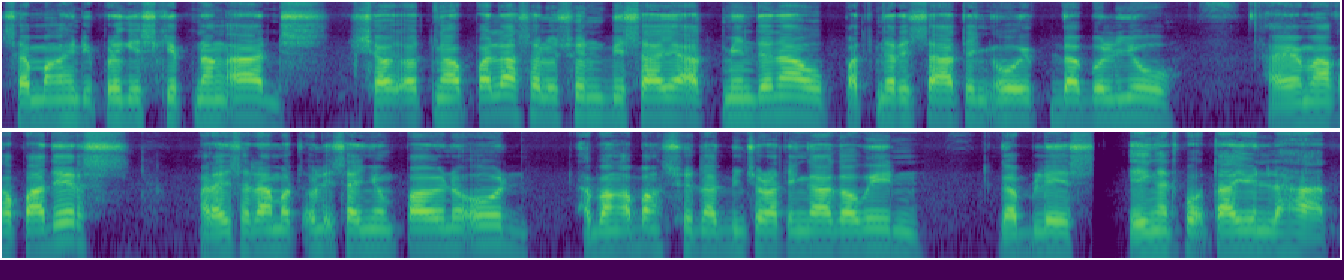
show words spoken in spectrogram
sa mga hindi pa nag-skip ng ads. Shoutout nga pala sa Luzon, Visaya at Mindanao, pati na rin sa ating OFW. Ay mga kapaders, maraming salamat ulit sa inyong panonood. Abang-abang sunod adventure natin gagawin. God bless. Ingat po tayong lahat.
